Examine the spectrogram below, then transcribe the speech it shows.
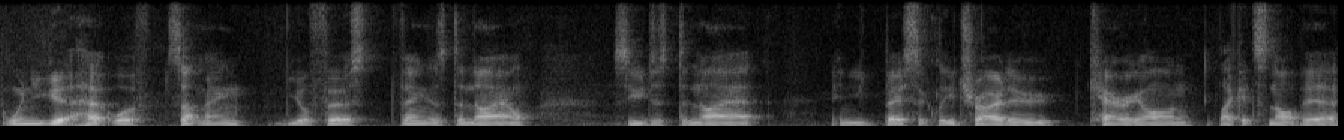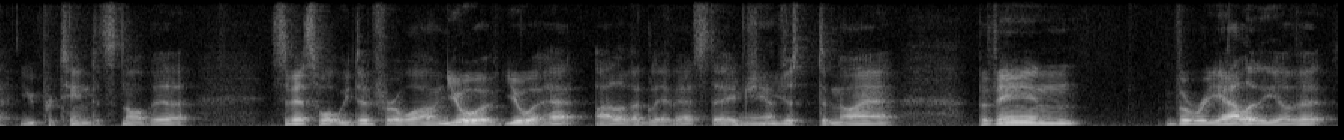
when you get hit with something your first thing is denial so you just deny it and you basically try to carry on like it's not there. You pretend it's not there. So that's what we did for a while. And you were you were at i love ugly at that stage. Yeah. you just deny it. But then the reality of it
